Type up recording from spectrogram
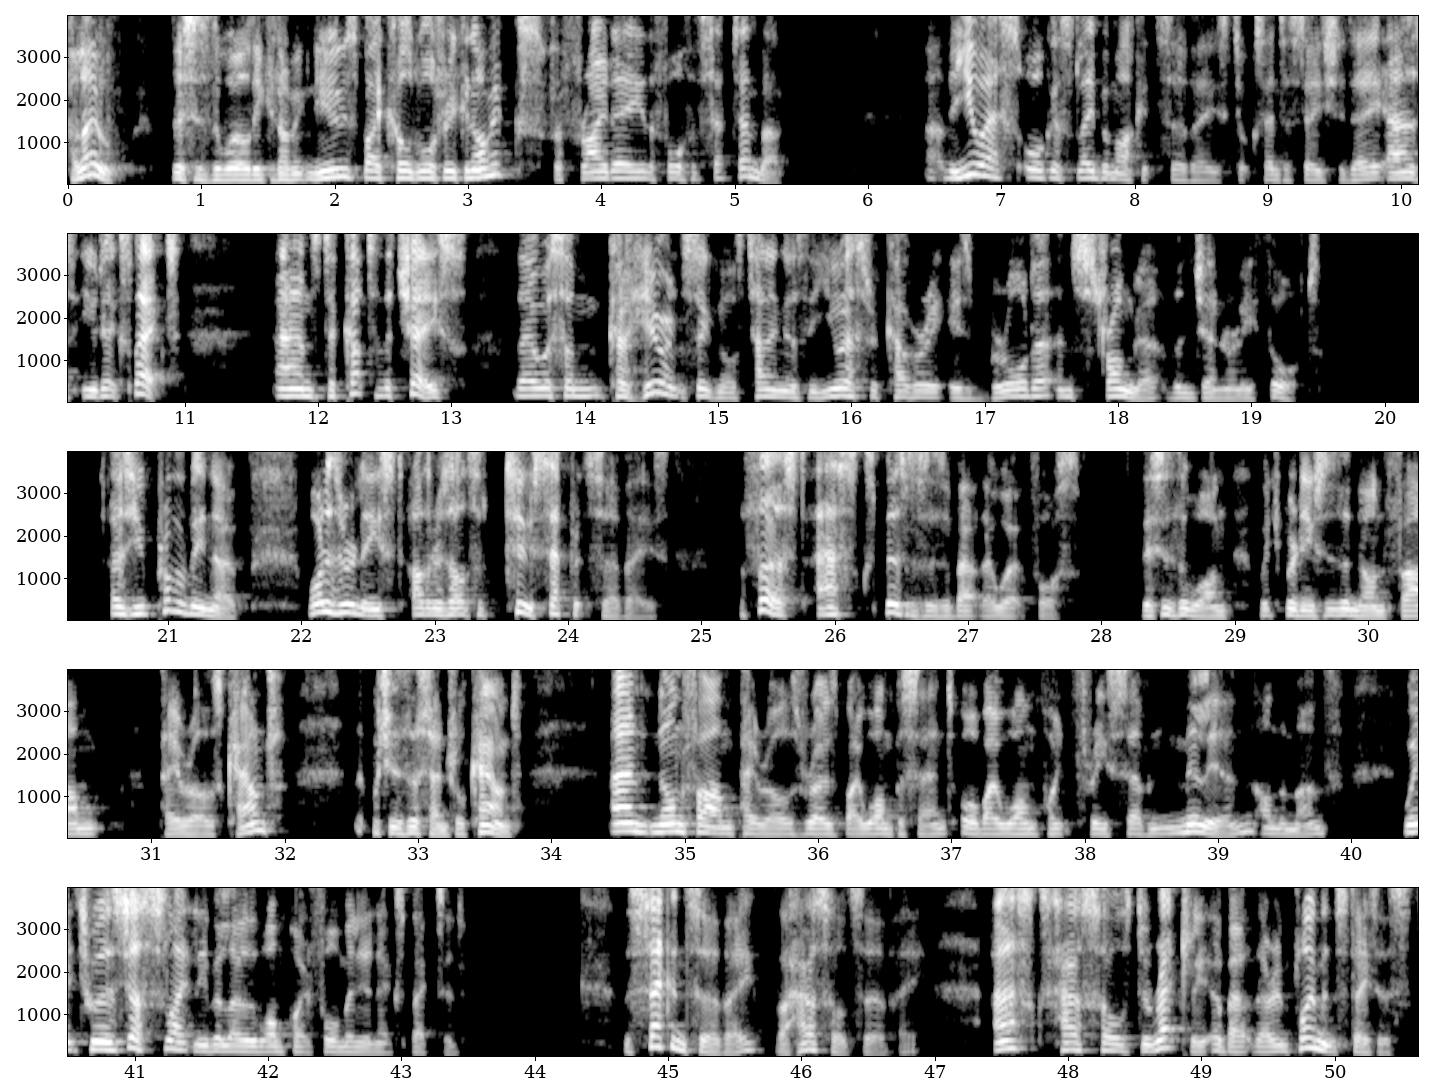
Hello, this is the World Economic News by Coldwater Economics for Friday, the 4th of September. Uh, the US August labour market surveys took centre stage today, as you'd expect. And to cut to the chase, there were some coherent signals telling us the US recovery is broader and stronger than generally thought. As you probably know, what is released are the results of two separate surveys. The first asks businesses about their workforce, this is the one which produces the non farm payrolls count, which is the central count. And non farm payrolls rose by 1% or by 1.37 million on the month, which was just slightly below the 1.4 million expected. The second survey, the household survey, asks households directly about their employment status,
